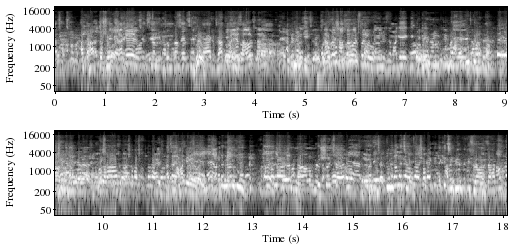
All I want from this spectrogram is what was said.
আচ্ছা সবাইকে দেখেছি আমরা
